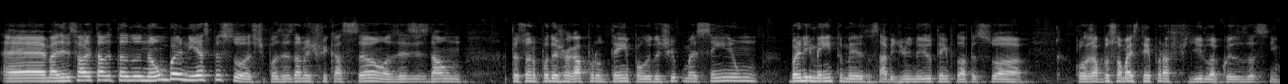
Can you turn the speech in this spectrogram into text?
É, mas eles falaram que estavam tentando não banir as pessoas, tipo, às vezes dá notificação, às vezes dá um. a pessoa não poder jogar por um tempo, algo do tipo, mas sem um banimento mesmo, sabe? Diminuir o tempo da pessoa colocar a pessoa mais tempo na fila, coisas assim.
